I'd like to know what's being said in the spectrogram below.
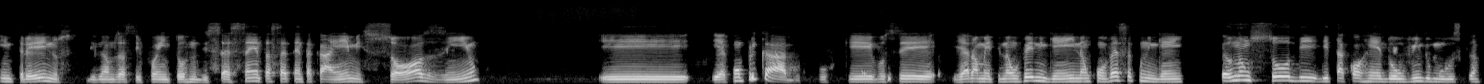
em treinos, digamos assim, foi em torno de 60, 70 km sozinho, e, e é complicado, porque você geralmente não vê ninguém, não conversa com ninguém. Eu não sou de estar tá correndo ouvindo música.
